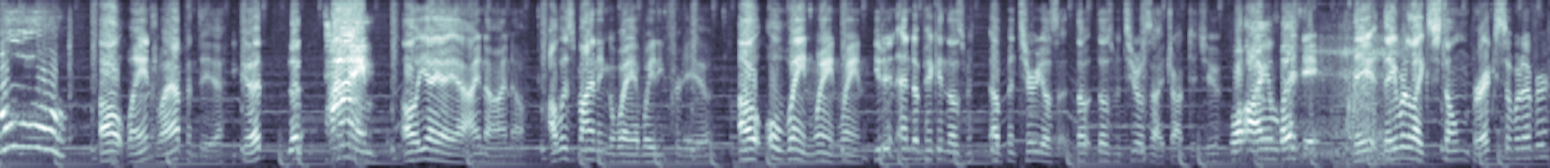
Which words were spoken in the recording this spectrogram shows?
Oh! Oh, Wayne, what happened to you? You good? Look, time! Oh, yeah, yeah, yeah, I know, I know. I was mining away waiting for you. Oh, oh, Wayne, Wayne, Wayne. You didn't end up picking those ma up materials, th those materials I dropped, did you? Well, I am with it. They, they were like stone bricks or whatever?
